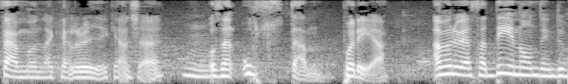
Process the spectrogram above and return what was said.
500 kalorier kanske. Och sen osten på det. Ja men du vet så här, det är någonting du,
